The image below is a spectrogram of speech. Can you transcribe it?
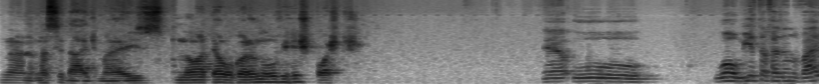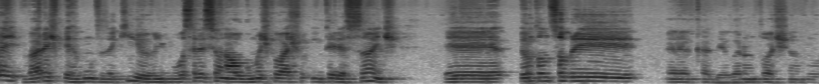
na, na, cidade, mas não até agora não houve respostas. É, o, o Almir está fazendo várias, várias perguntas aqui, eu vou selecionar algumas que eu acho interessante, é, perguntando sobre é, cadê? Agora eu não estou achando.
